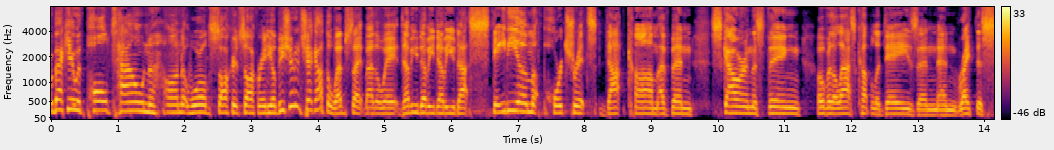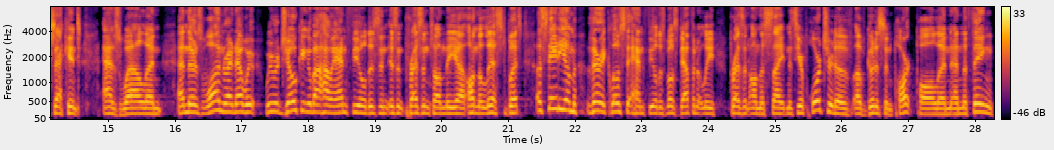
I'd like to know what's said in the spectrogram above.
We're back here with Paul Town on World Soccer Talk Radio. Be sure to check out the website, by the way, www.stadiumportraits.com. I've been scouring this thing over the last couple of days and, and right this second as well. And, and there's one right now. We, we were joking about how Anfield isn't, isn't present on the, uh, on the list, but a stadium very close to Anfield is most definitely present on the site. And it's your portrait of, of Goodison Park, Paul. And, and the thing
